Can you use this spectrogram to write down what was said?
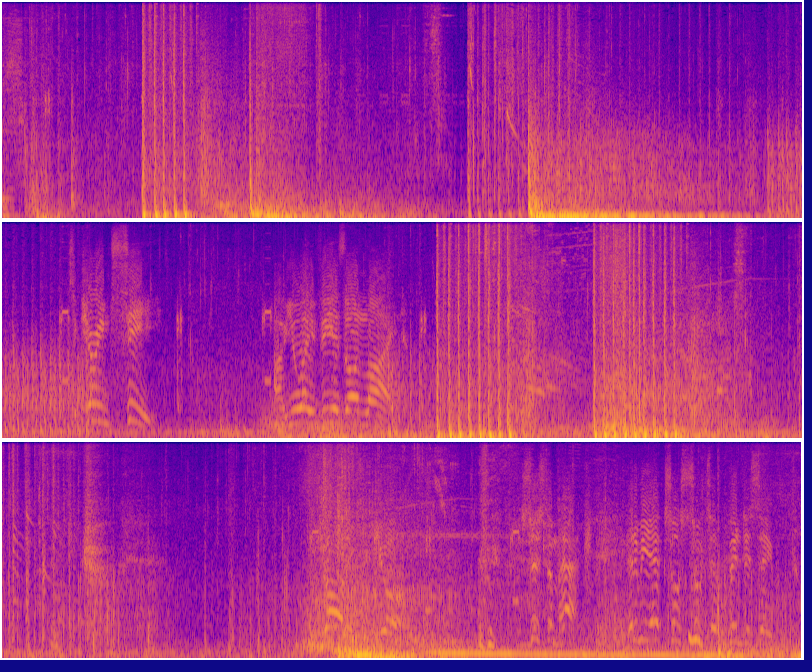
orders. Securing C. Our UAV is online. Charlie secure. System hack. Enemy exosuits have been disabled.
